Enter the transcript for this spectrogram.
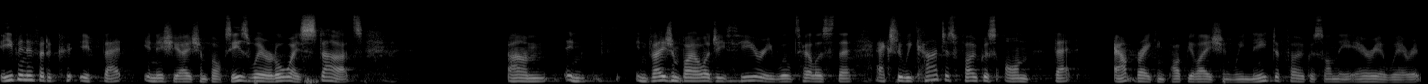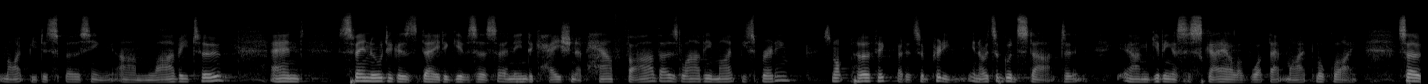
even if, it, if that initiation box is where it always starts, um, in, invasion biology theory will tell us that actually we can't just focus on that outbreaking population, we need to focus on the area where it might be dispersing um, larvae to. And Sven Uthicke's data gives us an indication of how far those larvae might be spreading. It's not perfect, but it's a pretty, you know, it's a good start to um, giving us a scale of what that might look like. So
